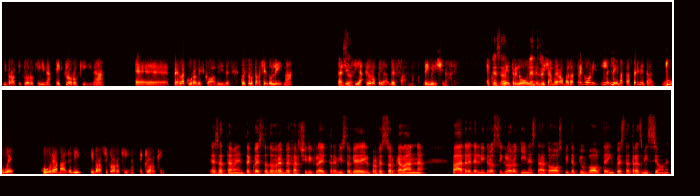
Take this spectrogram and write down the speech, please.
idrossiclorochina e clorochina eh, per la cura del Covid. Questo lo sta facendo l'EMA, l'Agenzia esatto. Europea del Farmaco, dei medicinali. Ecco, esatto. Mentre noi mentre... diciamo è roba da stregoni, l'EMA sta sperimentando due cure a base di idrossiclorochina e clorochina. Esattamente, questo dovrebbe farci riflettere, visto che il professor Cavanna, padre dell'idrossiclorochina, è stato ospite più volte in questa trasmissione.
